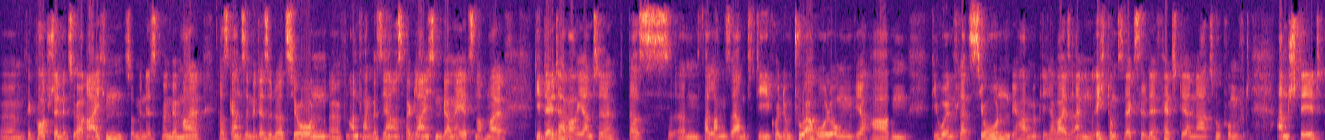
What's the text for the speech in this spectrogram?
äh, Rekordstände zu erreichen, zumindest wenn wir mal das Ganze mit der Situation äh, von Anfang des Jahres vergleichen. Wir haben ja jetzt nochmal die Delta-Variante, das ähm, verlangsamt die Konjunkturerholung. Wir haben die hohe Inflation. Wir haben möglicherweise einen Richtungswechsel der FED, der in naher Zukunft ansteht.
